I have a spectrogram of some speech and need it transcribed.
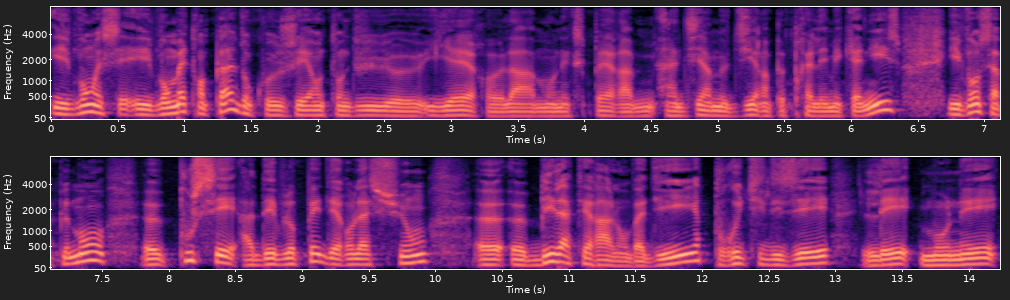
ils vont essayer, ils vont mettre en place. Donc, euh, j'ai entendu euh, hier là mon expert indien me dire à peu près les mécanismes. Ils vont simplement pousser à développer des relations bilatérales, on va dire, pour utiliser les monnaies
